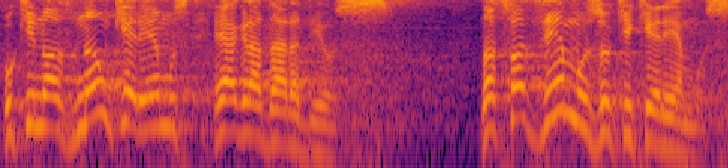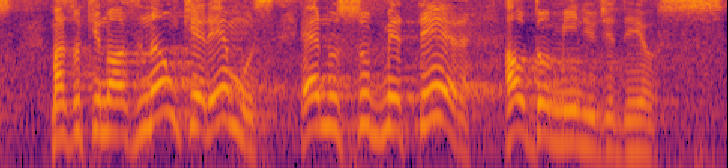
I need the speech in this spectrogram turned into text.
o que nós não queremos é agradar a Deus. Nós fazemos o que queremos, mas o que nós não queremos é nos submeter ao domínio de Deus.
